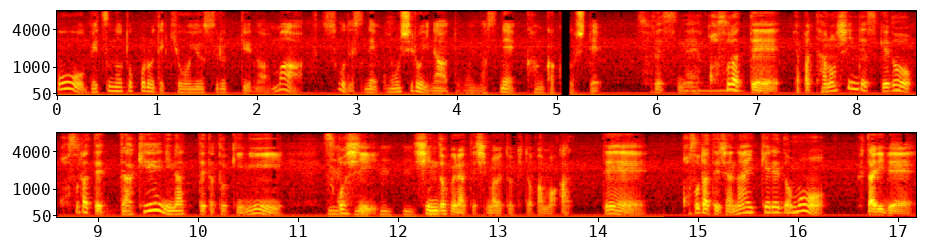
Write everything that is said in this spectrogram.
を別のところで共有するっていうのは、まあ、そうですね、面白いなと思いますね、感覚として。そうですね。子育て、やっぱ楽しいんですけど、子育てだけになってた時に、少ししんどくなってしまう時とかもあって、子育てじゃないけれども、二人で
